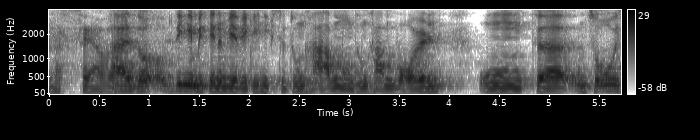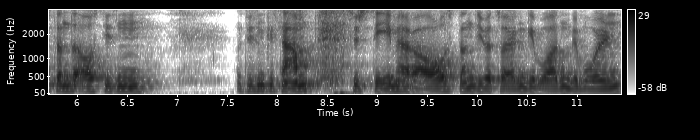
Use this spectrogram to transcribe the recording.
Na, servus. Also Dinge, mit denen wir wirklich nichts zu tun haben und haben wollen. Und, äh, und so ist dann aus diesem, aus diesem Gesamtsystem heraus dann die Überzeugung geworden, wir wollen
